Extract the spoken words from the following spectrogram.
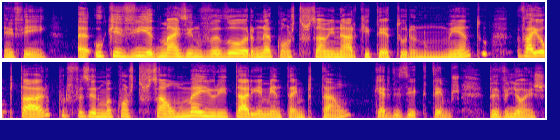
enfim, Uh, o que havia de mais inovador na construção e na arquitetura no momento, vai optar por fazer uma construção maioritariamente em betão, quer dizer que temos pavilhões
